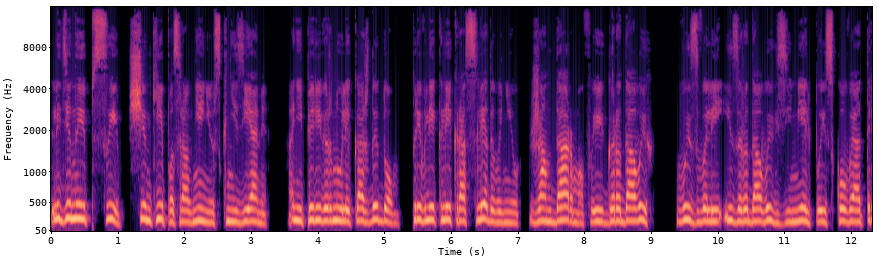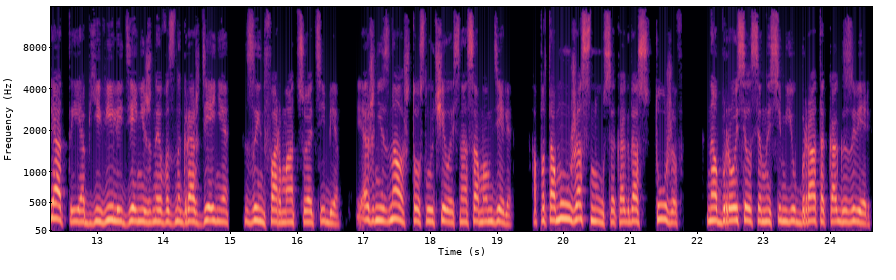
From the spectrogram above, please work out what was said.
Ледяные псы, щенки по сравнению с князьями. Они перевернули каждый дом, привлекли к расследованию жандармов и городовых, вызвали из родовых земель поисковый отряд и объявили денежное вознаграждение за информацию о тебе. Я же не знал, что случилось на самом деле, а потому ужаснулся, когда Стужев набросился на семью брата как зверь.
